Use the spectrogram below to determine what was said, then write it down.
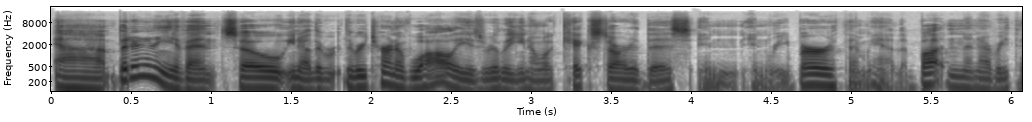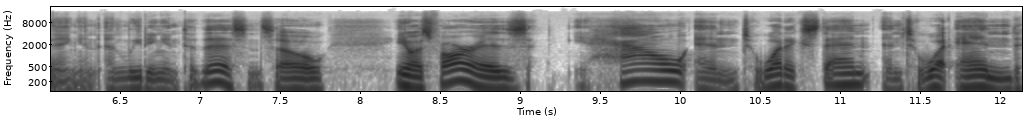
Uh, but in any event, so you know, the, the return of Wally is really you know what kickstarted this in in Rebirth, and we had the button and everything, and, and leading into this, and so you know, as far as how and to what extent and to what end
